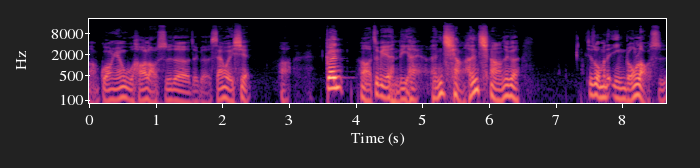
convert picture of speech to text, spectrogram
啊广元五豪老师的这个三味线啊，跟啊这个也很厉害，很抢很抢这个，就是我们的尹荣老师。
